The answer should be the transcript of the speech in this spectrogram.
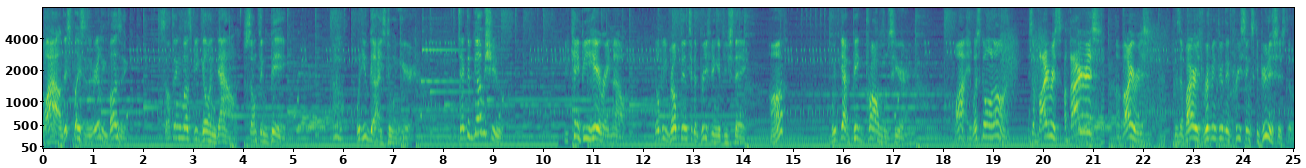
wow, this place is really buzzing. Something must be going down. Something big. what are you guys doing here? Detective Gumshoe! You can't be here right now. You'll be roped into the briefing if you stay. Huh? We've got big problems here. Why? What's going on? It's a virus! A virus! A virus? There's a virus ripping through the precinct's computer system.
